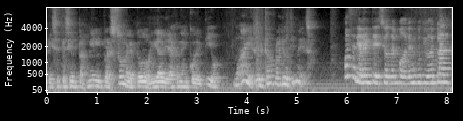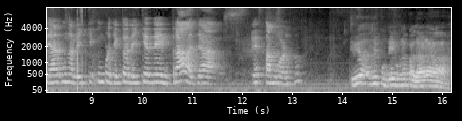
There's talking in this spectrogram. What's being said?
Hay 700.000 personas que todos los días viajan en colectivo. No hay eso, el Estado no tiene eso. ¿Cuál sería la intención del Poder Ejecutivo de plantear una ley, un proyecto de ley que de entrada ya está muerto? Te voy a responder una palabra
